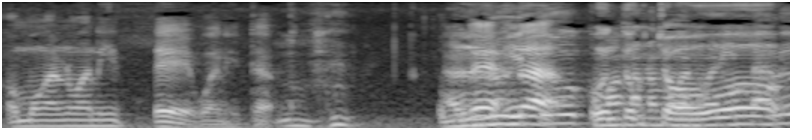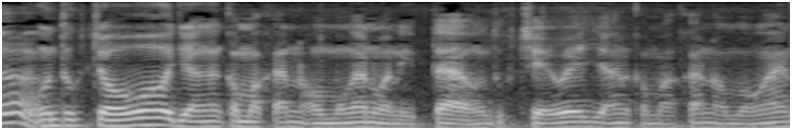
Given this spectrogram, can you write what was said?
omongan wanita eh wanita Enggak, itu enggak. Untuk cowok, untuk cowok jangan kemakan omongan wanita. Untuk cewek jangan kemakan omongan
